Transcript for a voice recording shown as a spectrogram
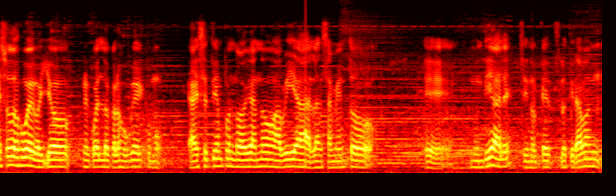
esos dos juegos, yo recuerdo que los jugué como a ese tiempo todavía no había lanzamientos eh, mundiales, sino que lo tiraban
